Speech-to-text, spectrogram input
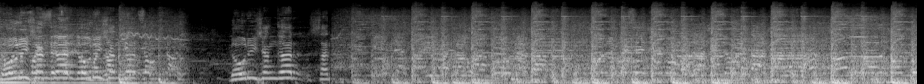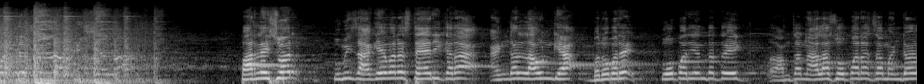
गौरीशंकर गौरीशंकर अरे पार्लेश्वर तुम्ही जागेवरच तयारी करा अँगल लावून घ्या बरोबर आहे? तोपर्यंत तो एक आमचा नाला सोपाराचा मंडळ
